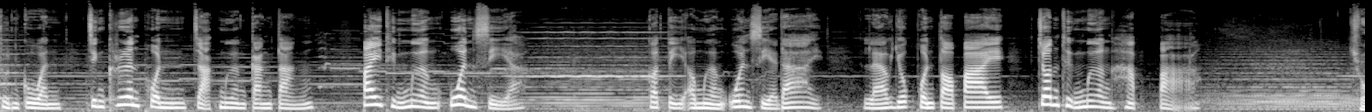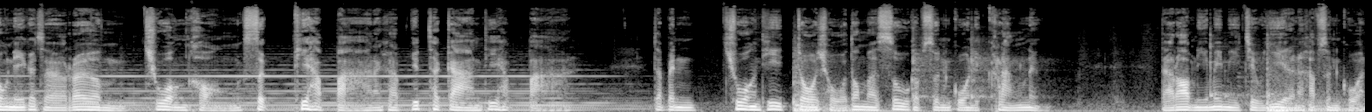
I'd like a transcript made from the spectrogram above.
สุนกวนจึงเคลื่อนพลจากเมืองกังตัง ไปถึงเมืองอ้วนเสีย ก็ตีเอาเมืองอ้วนเสียได้ แล้วยกพลต่อไปจนถึงเมืองหับป่า ช่วงนี้ก็จะเริ่มช่วงของศึกที่หับป่านะครับ ยุทธการที่หับป่า จะเป็นช่วงที่โจโฉต้องมาสู้กับซุนกวนอีกครั้งหนึ่ง แต่รอบนี้ไม่มีจิวยี่แล้วนะครับซุนกวน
